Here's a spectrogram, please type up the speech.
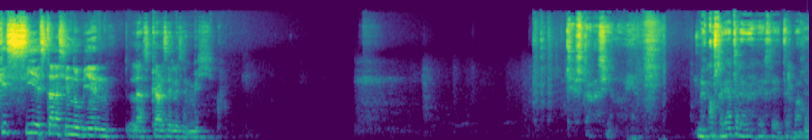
¿qué sí están haciendo bien las cárceles en México? ¿Qué están haciendo bien? Me costaría este trabajo.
